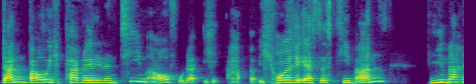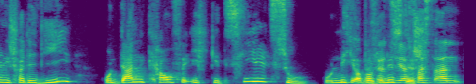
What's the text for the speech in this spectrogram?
Dann baue ich parallel ein Team auf oder ich, ich heure erst das Team an, die machen die Strategie und dann kaufe ich gezielt zu und nicht opportunistisch. Das hört sich ja fast an,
